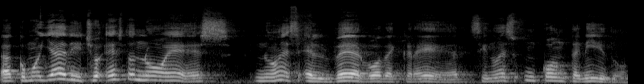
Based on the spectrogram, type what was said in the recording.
Ah, como ya he dicho, esto no es, no es el verbo de creer, sino es un contenido.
